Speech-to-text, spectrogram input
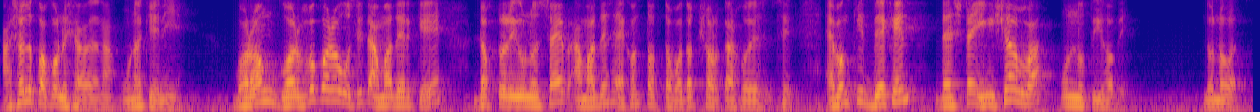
আসলে কখনো সাথে না, উনাকে নিয়ে। বরং গর্ব করা উচিত আমাদেরকে, ডক্টর ইউনুস সাহেব আমাদের এখন তত্ত্বাবধায়ক সরকার হয়েছে। এবং কি দেখেন, দেশটা ইনশাআল্লাহ উন্নতি হবে। ধন্যবাদ।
